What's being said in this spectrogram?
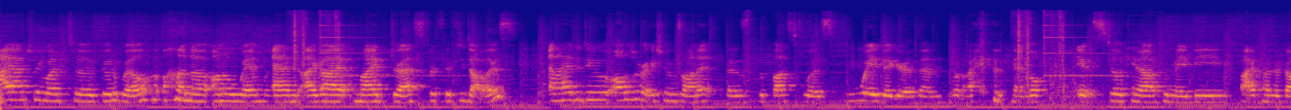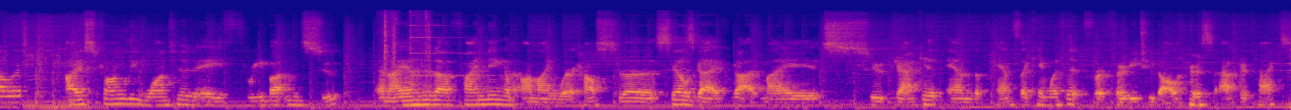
I actually went to Goodwill on a, on a whim and I got my dress for $50 and I had to do alterations on it because the bust was way bigger than what I could handle. It still came out to maybe $500. I strongly wanted a three button suit and I ended up finding an online warehouse. The sales guy got my suit jacket and the pants that came with it for $32 after tax.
